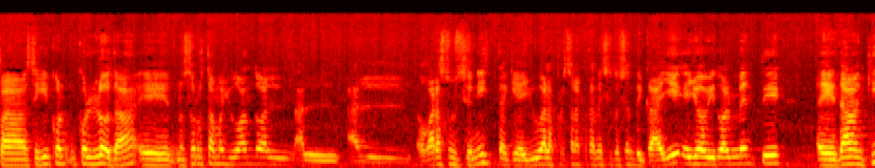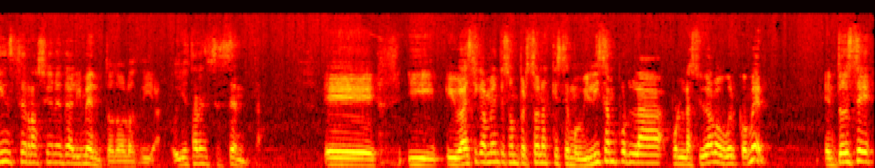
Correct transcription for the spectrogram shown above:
para seguir con, Lota, eh, nosotros estamos ayudando al, hogar asuncionista que ayuda a las personas que están en situación de calle. Ellos habitualmente eh, daban 15 raciones de alimento todos los días. Hoy están en 60. Eh, y, básicamente son personas que se movilizan por la, por la ciudad para poder comer. Entonces,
